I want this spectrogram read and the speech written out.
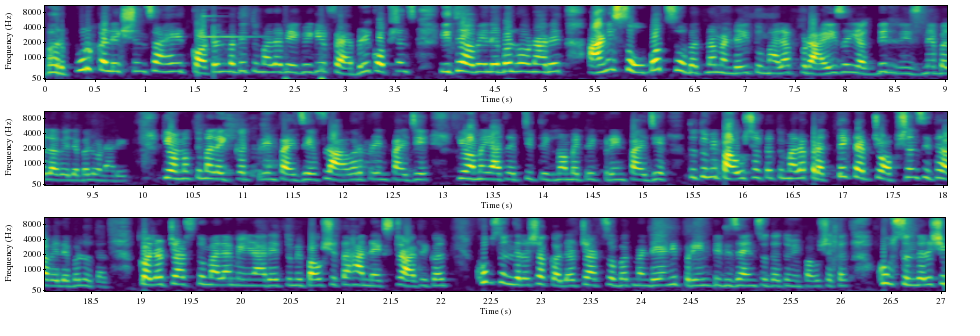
भरपूर कलेक्शन्स आहेत. कॉटनमध्ये तुम्हाला वेगवेगळे फॅब्रिक ऑप्शन्स इथे अवेलेबल होणार आहेत. आणि सोबत सोबत ना मंडळी तुम्हाला प्राइस अगदी रिझनेबल अवेलेबल होणार आहे. किंवा मग तुम्हाला इकट प्रिंट पाहिजे फ्लावर प्रिंट पाहिजे किंवा मग या टाईपची ट्रिग्नोमेट्रिक प्रिंट पाहिजे तर तुम्ही पाहू शकता तुम्हाला प्रत्येक टाईपचे ऑप्शन्स इथे अवेलेबल होतात. कलर चार्ट तुम्हाला मिळणार आहेत. तुम्ही पाहू शकता हा नेक्स्ट आर्टिकल खूप सुंदर अशा कलर चार्ट सोबत म्हणजे आणि प्रिंट डिझाईन सुद्धा तुम्ही पाहू शकता खूप सुंदर अशी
